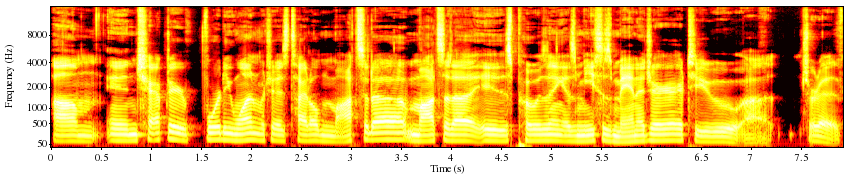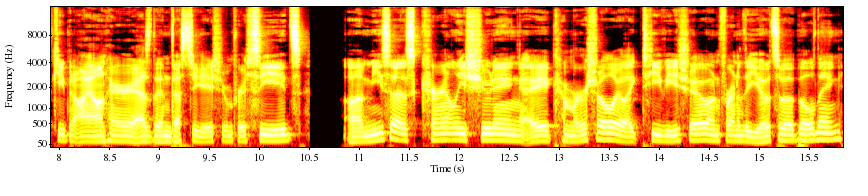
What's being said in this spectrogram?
Um, in chapter 41, which is titled Matsuda, Matsuda is posing as Misa's manager to uh, sort of keep an eye on her as the investigation proceeds. Uh, Misa is currently shooting a commercial or like TV show in front of the Yotsuba building,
